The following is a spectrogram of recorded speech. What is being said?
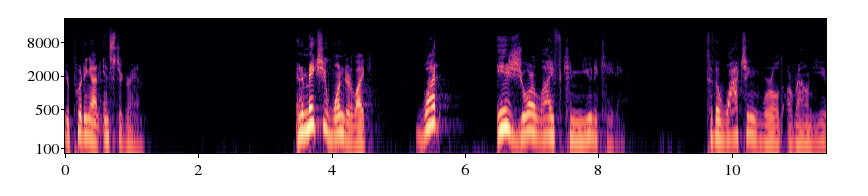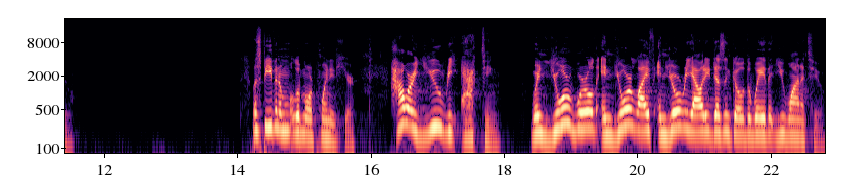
you're putting on Instagram. And it makes you wonder like, what is your life communicating to the watching world around you? Let's be even a little more pointed here. How are you reacting when your world and your life and your reality doesn't go the way that you want it to?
